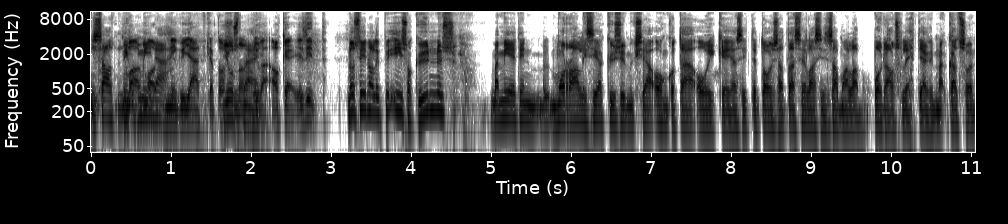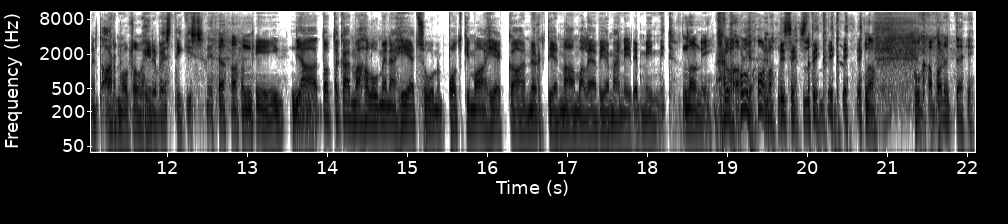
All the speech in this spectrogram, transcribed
Sä oot niin kuin minä. Mä oon niin kuin jätkä tossa. Just no, näin. hyvä, okei. Okay, ja sitten? No siinä oli iso kynnys. Mä mietin moraalisia kysymyksiä, onko tämä oikein. Ja sitten toisaalta selasin samalla podauslehtiä, kun katsoin, että Arnold on hirveästikis. Joo, niin, niin. Ja totta kai mä haluan mennä hietsuun potkimaan hiekkaa nörttien naamalle ja viemään niiden mimmit. No niin. Luonnollisesti. no, kukapa nyt ei.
